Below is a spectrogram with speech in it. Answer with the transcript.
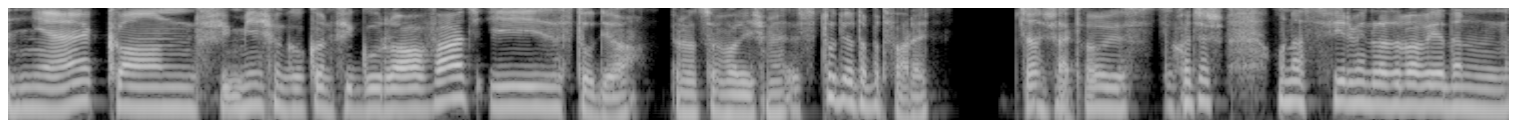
nie, konfi- mieliśmy go konfigurować i ze studio pracowaliśmy. Studio to potwory. Co? sensie Tak. To jest, chociaż u nas w firmie dla zabawy jeden,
